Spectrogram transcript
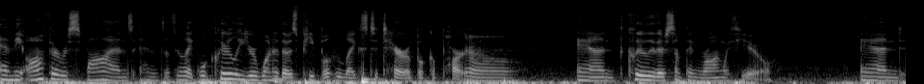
and the author responds, and they're like, "Well, clearly you're one of those people who likes to tear a book apart." Oh. And clearly there's something wrong with you. And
